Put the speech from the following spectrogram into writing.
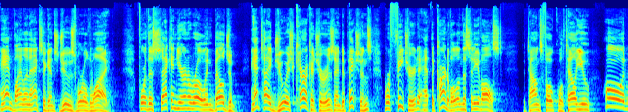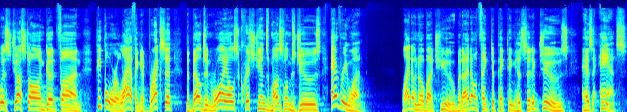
and violent acts against Jews worldwide. For the second year in a row in Belgium, anti Jewish caricatures and depictions were featured at the carnival in the city of Aalst. The townsfolk will tell you, oh, it was just all in good fun. People were laughing at Brexit, the Belgian royals, Christians, Muslims, Jews, everyone. Well, I don't know about you, but I don't think depicting Hasidic Jews as ants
